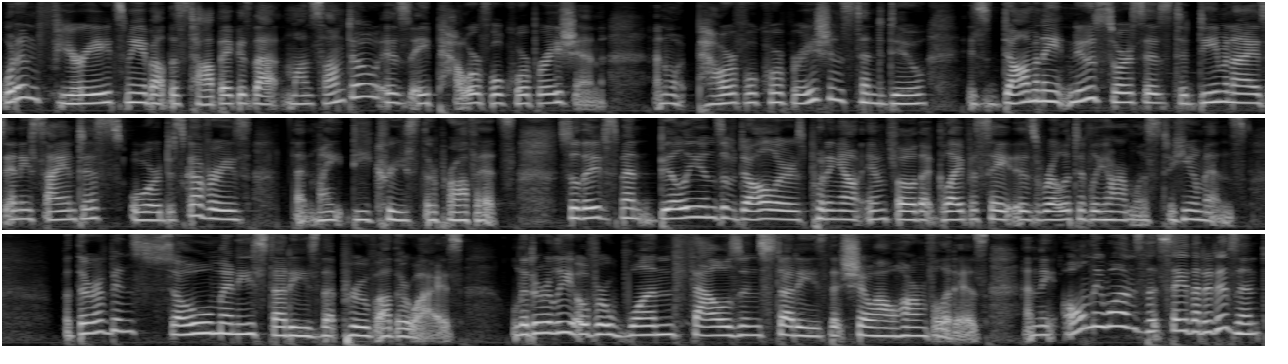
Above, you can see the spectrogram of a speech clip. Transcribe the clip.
What infuriates me about this topic is that Monsanto is a powerful corporation. And what powerful corporations tend to do is dominate news sources to demonize any scientists or discoveries that might decrease their profits. So they've spent billions of dollars putting out info that glyphosate is relatively harmless to humans. But there have been so many studies that prove otherwise literally over 1,000 studies that show how harmful it is. And the only ones that say that it isn't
